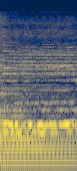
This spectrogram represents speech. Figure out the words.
see.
